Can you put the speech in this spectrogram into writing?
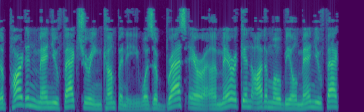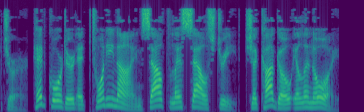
The Partin Manufacturing Company was a brass-era American automobile manufacturer, headquartered at 29 South LaSalle Street, Chicago, Illinois.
